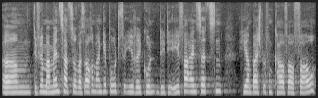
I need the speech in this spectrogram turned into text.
Ähm, die Firma Menz hat sowas auch im Angebot für ihre Kunden, die die EVA einsetzen. Hier am Beispiel vom KVV.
